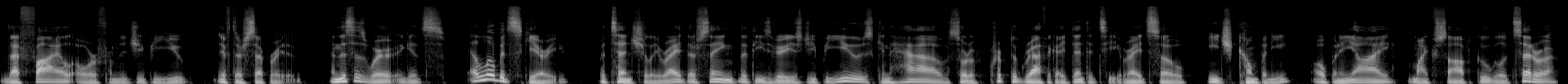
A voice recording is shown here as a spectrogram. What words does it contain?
that file or from the GPU if they're separated. And this is where it gets a little bit scary, potentially, right? They're saying that these various GPUs can have sort of cryptographic identity, right? So each company, OpenAI, Microsoft, Google, etc.,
